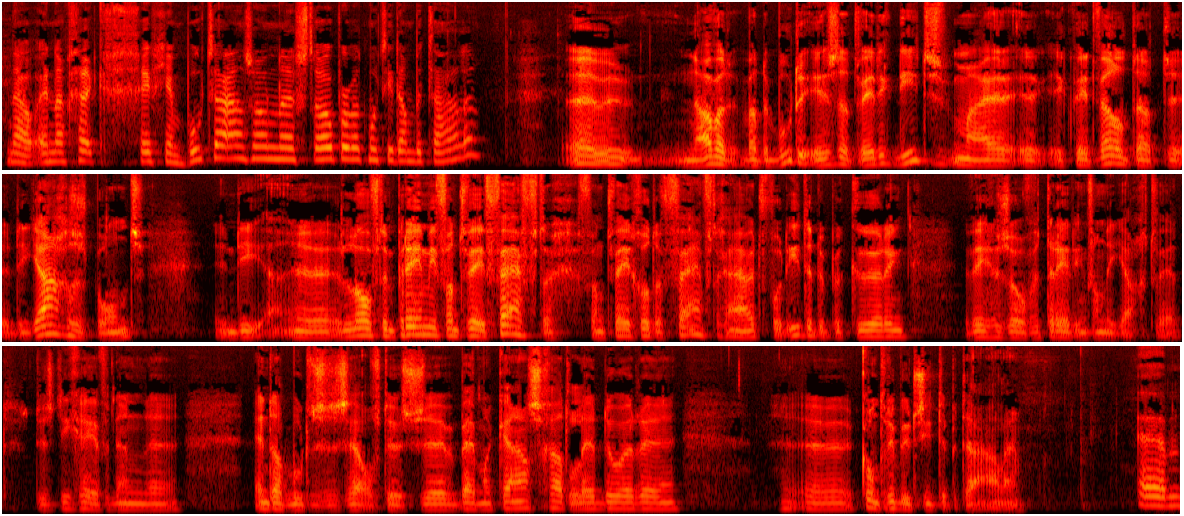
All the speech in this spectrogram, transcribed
Nou, en dan ge- geef je een boete aan zo'n eh, stroper. Wat moet hij dan betalen? Nou, wat, wat de boete is, dat weet ik niet. Maar ik weet wel dat de Jagersbond. die looft een premie van 2,50. Van 2,50 gulden uit voor iedere bekeuring. wegens overtreding van de jachtwet. Dus die geven een. en dat moeten ze zelf dus bij elkaar schattelen door eh, contributie te betalen. Ehm,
